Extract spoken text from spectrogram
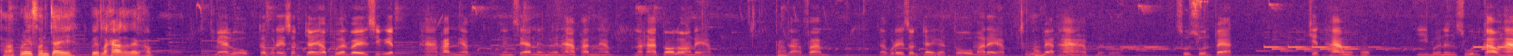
ถ้าผู้ใดสนใจเปิดราคาเท่าไหร่ครับ แม่ลูกถ้าผู้ใดสนใจครับเปิดไว้สิบเอ็ดห้าพันครับหนึ่งแสนหนึ่งหมื่นห้าพันนะครับ ราคาต่อรองได้ครับครับ ตาฟาร์มถ้าผู้ใดสนใจก็โทรมาได้ครับศูนย์แปดห้าครับเบอร์โทรศูนย์ศูนย์แปดเจ็ดห้าหกหกอีกเบอร์หนึ่งศูนย์เก้าห้า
